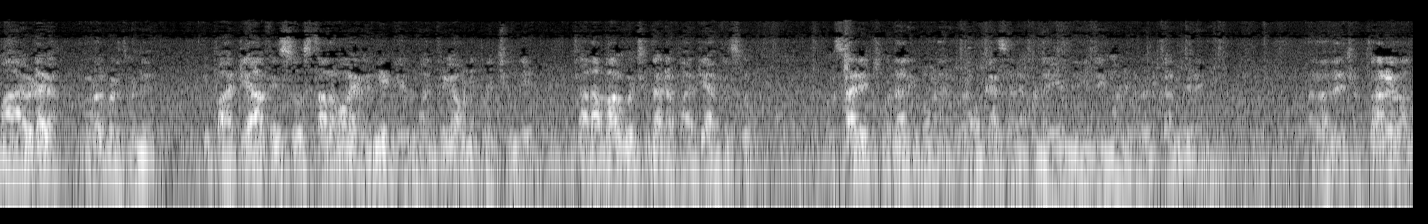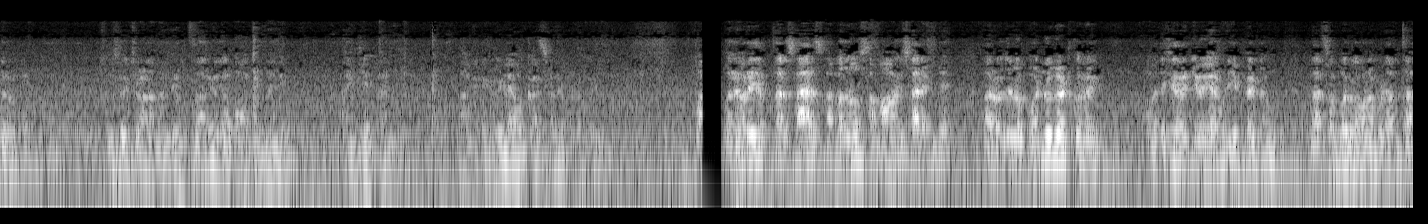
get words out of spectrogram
మా ఆవిడ గొడవ పెడుతుండేది. ఈ పార్టీ ఆఫీసు స్థలం ఇవన్నీ మీరు మంత్రిగా ఉన్నప్పుడు ఇచ్చింది. చాలా బాగా వచ్చిందట పార్టీ ఆఫీసు. ఒకసారి చూడడానికి పోవడానికి కూడా అవకాశం లేకుండా ఏంది ఈ నియమాన్ని పెట్టుకున్నాను మీరని మరి అదే చెప్తున్నారు కదా అందరూ. చూసి వచ్చిన వాళ్ళందరూ చెప్తున్నారు కదా బాగుందని అని చెప్పాను. అక్కడికి వెళ్ళే అవకాశాలు ఎప్పుడు మరి ఎవరో చెప్తారు సార్ సభలో సమావేశాలంటే ఆ రోజుల్లో బండ్లు కట్టుకుని మన చిరంజీవి గారు కూడా చెప్పాడు నర్సపూర్లో ఉన్నప్పుడు అంతా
